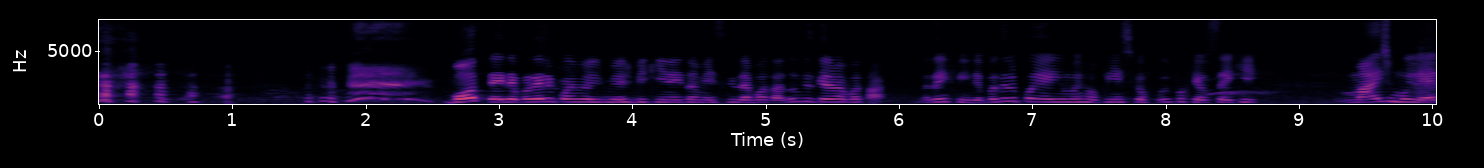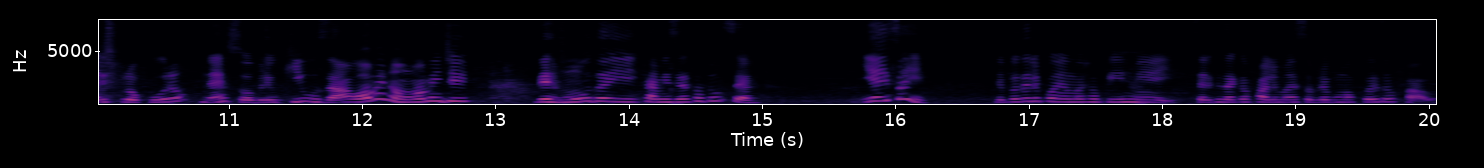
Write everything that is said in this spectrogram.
Botei, depois ele põe meus, meus biquíni aí também, se quiser botar. Duvido que ele vai botar. Mas enfim, depois ele põe aí umas roupinhas que eu fui, porque eu sei que mais mulheres procuram, né, sobre o que usar. Homem não, homem de bermuda e camiseta, tudo certo. E é isso aí. Depois ele põe umas roupinhas minhas aí. Se ele quiser que eu fale mais sobre alguma coisa, eu falo.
